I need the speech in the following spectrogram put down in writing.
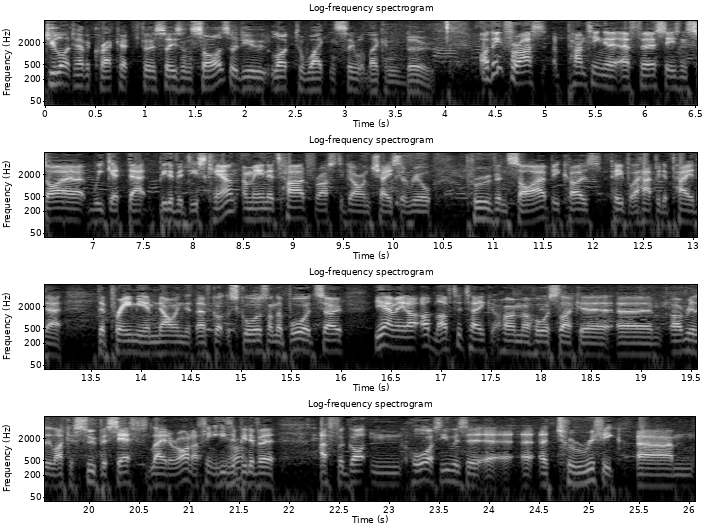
Do you like to have a crack at first season sires, or do you like to wait and see what they can do? I think for us, punting a, a first season sire, we get that bit of a discount. I mean, it's hard for us to go and chase a real proven sire because people are happy to pay the, the premium knowing that they've got the scores on the board. So, yeah, I mean, I'd love to take home a horse like a, a I really like a Super Seth later on. I think he's a bit of a, a forgotten horse. He was a, a, a terrific, um,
